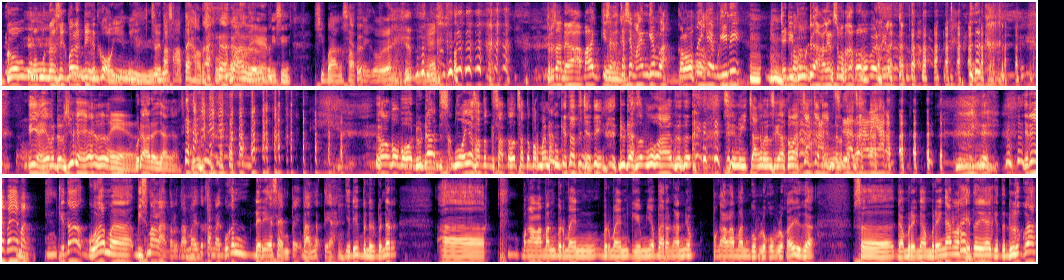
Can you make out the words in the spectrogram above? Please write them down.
gue mau ngundang si Iqbal yang diinget gue, oh ini cerita sate harus keluar ya, ini si si bangsat nih gue gitu. Terus ada apa lagi? Kisah, kasih main game lah. Kalau mau kayak begini, jadi duda kalian semua kalau mau dilanjut. Iya ya bener juga ya. Iya. Udah udah jangan. Kalau mau bawa duda semuanya satu satu satu permainan kita tuh jadi duda semua tuh. Si Micang dan segala macam jadi duda sekalian. jadi apa ya emang kita gua sama Bisma lah terutama itu karena gua kan dari SMP banget ya. Jadi bener-bener eh, pengalaman bermain bermain gamenya barengannya pengalaman goblok-goblok aja juga segambreng-gambrengan lah itu ya gitu. Dulu gua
